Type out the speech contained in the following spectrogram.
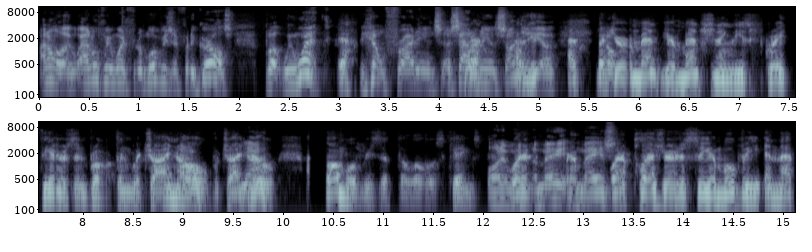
I don't know. I don't know if we went for the movies or for the girls, but we went. Yeah. You know, Friday and uh, Saturday and Sunday. And you, uh, and, but you are men- you're mentioning these great theaters in Brooklyn, which I know, which I yeah. knew. I saw movies at the Loew's Kings. What, a, ama- what, a, amazing. what a pleasure to see a movie in that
